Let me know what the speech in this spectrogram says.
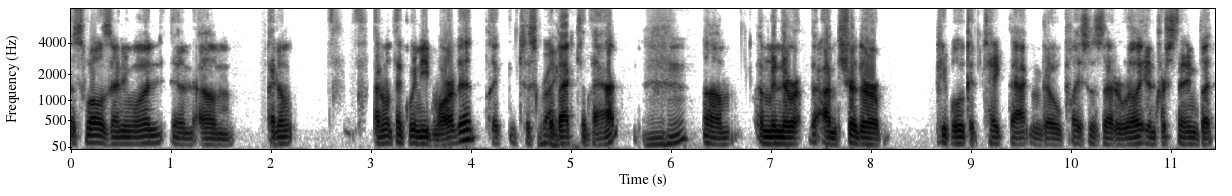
as well as anyone, and um, I don't I don't think we need more of it. Like just Right. go back to that. hmm Um, I mean, there. I'm sure there are people who could take that and go places that are really interesting, but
